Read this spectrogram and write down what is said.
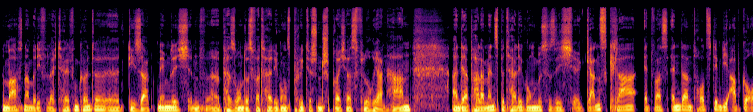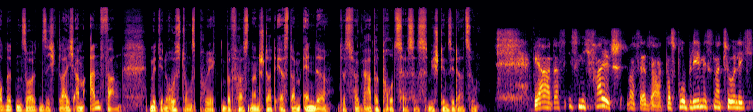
eine Maßnahme, die vielleicht helfen könnte. Äh, die sagt nämlich in äh, Person des verteidigungspolitischen Sprechers Florian Hahn, an der Parlamentsbeteiligung müsse sich äh, ganz klar etwas ändern. Trotzdem, die Abgeordneten sollten sich gleich am Anfang mit den Rüstungsprojekten befassen, anstatt erst am Ende des Vergabeprozesses. Wie stehen Sie dazu? Ja, das ist nicht falsch, was er sagt. Das Problem ist natürlich,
